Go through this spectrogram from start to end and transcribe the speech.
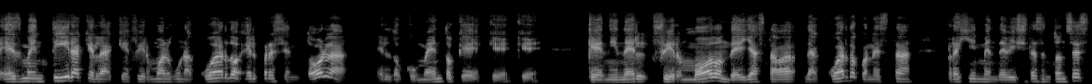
es mentira que, la, que firmó algún acuerdo. Él presentó la, el documento que, que, que, que Ninel firmó, donde ella estaba de acuerdo con este régimen de visitas. Entonces,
